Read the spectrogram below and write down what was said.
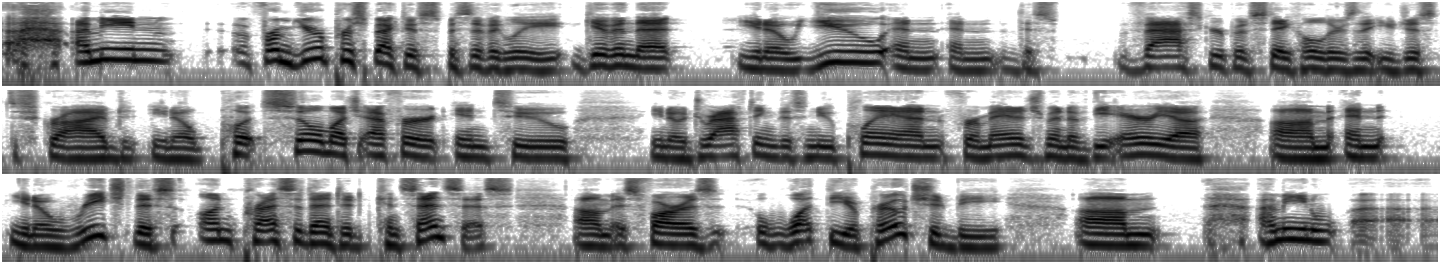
I mean, from your perspective specifically, given that you know you and and this vast group of stakeholders that you just described, you know, put so much effort into, you know, drafting this new plan for management of the area, um, and you know, reach this unprecedented consensus um, as far as what the approach should be. Um, I mean, uh,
